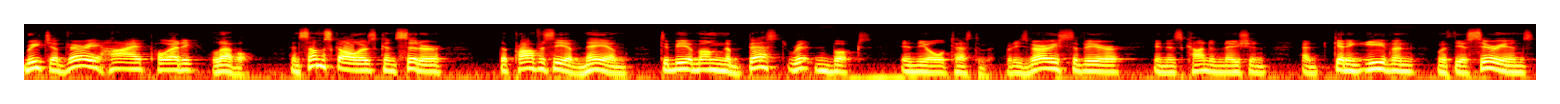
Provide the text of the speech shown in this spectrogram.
reach a very high poetic level, and some scholars consider the prophecy of Nahum to be among the best written books in the Old Testament. But he's very severe in his condemnation and getting even with the Assyrians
